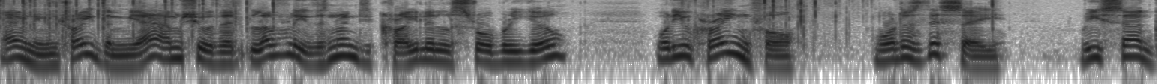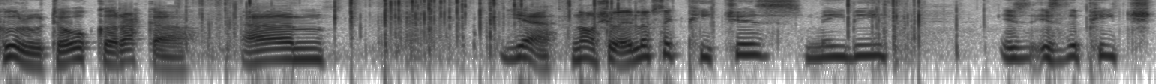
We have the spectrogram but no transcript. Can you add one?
I haven't even tried them yet. I'm sure they're lovely. There's no need to cry, little strawberry girl. What are you crying for? What does this say? Risa Guru to Karaka. Um, yeah, not sure. It looks like peaches, maybe? Is is the peach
